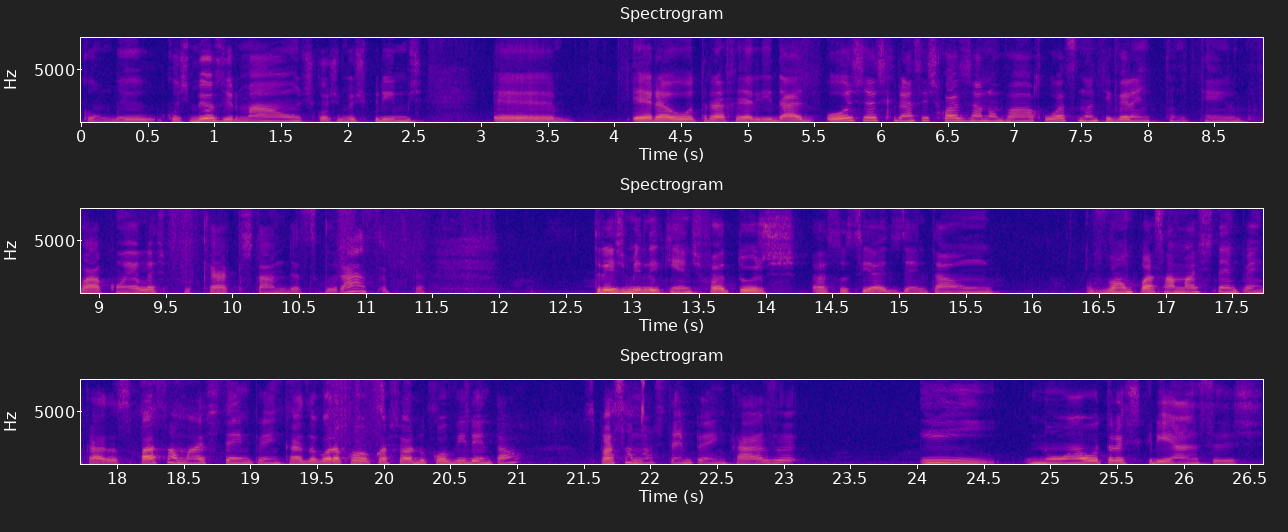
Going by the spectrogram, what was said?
com, meu, com os meus irmãos, com os meus primos. É, era outra realidade. Hoje as crianças quase já não vão à rua se não tiverem quem vá com elas, porque há a questão da segurança, porque 3.500 fatores associados. Então, vão passar mais tempo em casa. Se passam mais tempo em casa, agora com a história do Covid, então, se passam mais tempo em casa e não há outras crianças.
